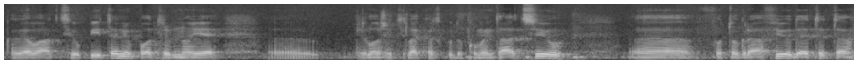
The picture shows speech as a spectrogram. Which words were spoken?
kada je ova akcija u pitanju. Potrebno je priložiti lekarsku dokumentaciju, e, fotografiju deteta e,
